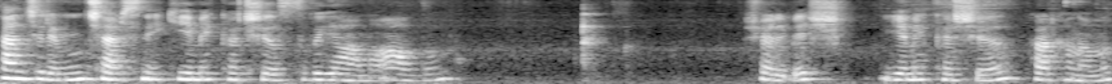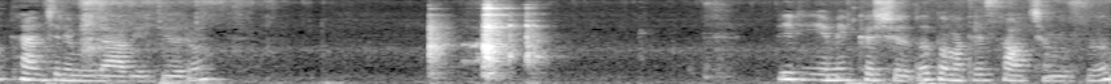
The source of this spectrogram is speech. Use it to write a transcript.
Tenceremin içerisine 2 yemek kaşığı sıvı yağımı aldım. Şöyle 5 yemek kaşığı tarhanamı tencereme ilave ediyorum. 1 yemek kaşığı da domates salçamızı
